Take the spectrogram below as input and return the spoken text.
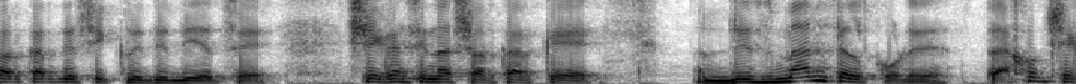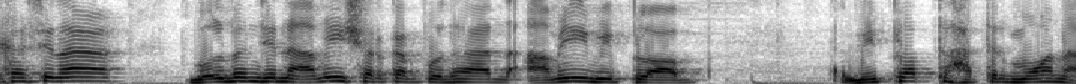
সরকারকে স্বীকৃতি দিয়েছে। শেখ হাসিনার সরকারকে ডিসম্যান্টেল করে। এখন শেখ হাসিনা বলবেন যে, না, আমি সরকার প্রধান আমি বিপ্লব। বিপ্লব তো হাতের মোয়া না,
